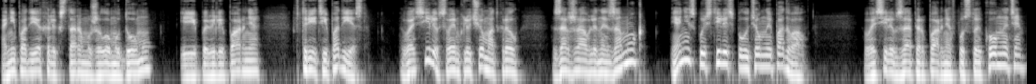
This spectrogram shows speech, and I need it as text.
Они подъехали к старому жилому дому и повели парня в третий подъезд. Васильев своим ключом открыл заржавленный замок, и они спустились в полутемный подвал. Васильев запер парня в пустой комнате,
